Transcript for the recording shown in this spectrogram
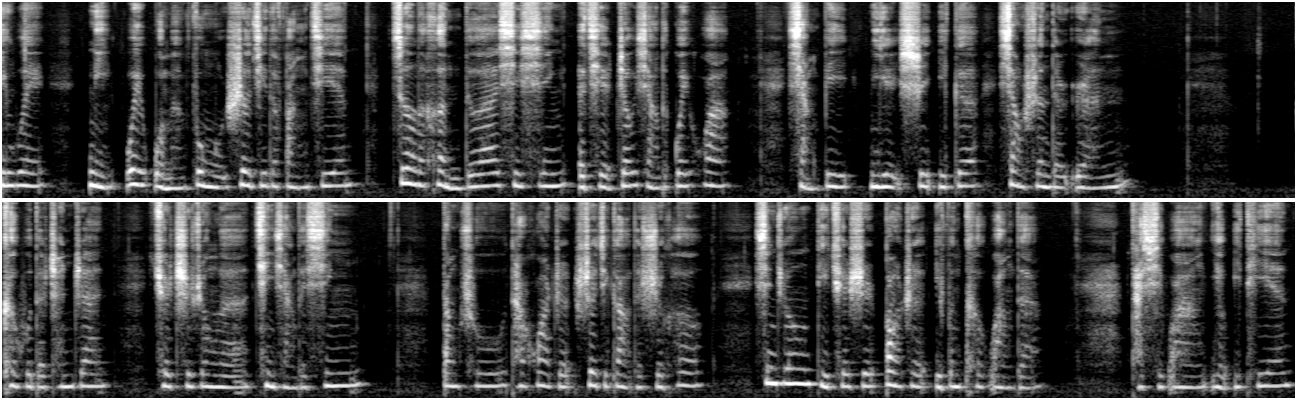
因为你为我们父母设计的房间做了很多细心而且周详的规划，想必你也是一个孝顺的人。”客户的称赞却刺中了庆祥的心。当初他画着设计稿的时候，心中的确是抱着一份渴望的。他希望有一天。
